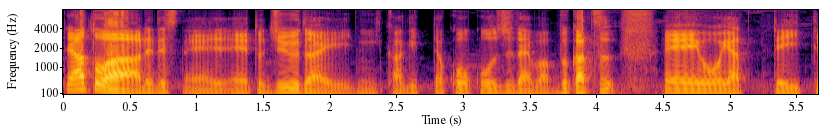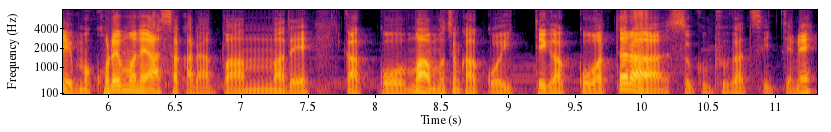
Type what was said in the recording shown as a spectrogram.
で、あとは、あれですね、えっ、ー、と、10代に限った高校時代は部活、えー、をやってていて、まあ、これもね、朝から晩まで学校、まあ、もちろん学校行って、学校終わったらすぐ部活行ってね、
